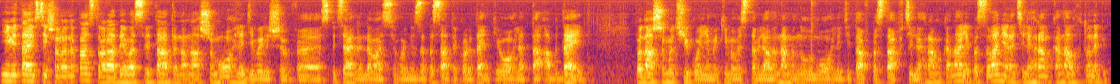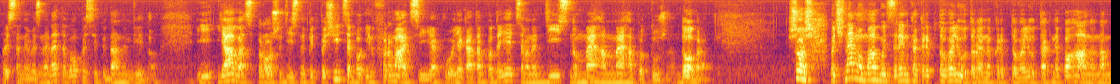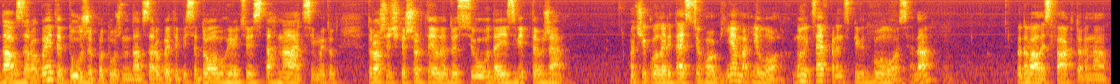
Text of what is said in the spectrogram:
І вітаю всіх, шановне панство. Радий вас вітати на нашому огляді. Вирішив е, спеціально для вас сьогодні записати коротенький огляд та апдейт по нашим очікуванням, які ми виставляли на минулому огляді та в постах в телеграм-каналі. Посилання на телеграм-канал, хто не підписаний, ви знайдете в описі під даним відео. І я вас прошу, дійсно підпишіться, бо інформація, яку, яка там подається, вона дійсно мега-мега потужна. Добре. Що ж, почнемо, мабуть, з ринка криптовалют. Ринок криптовалют так непогано нам дав заробити, дуже потужно дав заробити після довгої цієї стагнації. Ми тут трошечки шортили досюди, і звідти вже очікували ретест цього об'єма і лонг. Ну і це, в принципі, відбулося. Да? Подавались фактори на.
